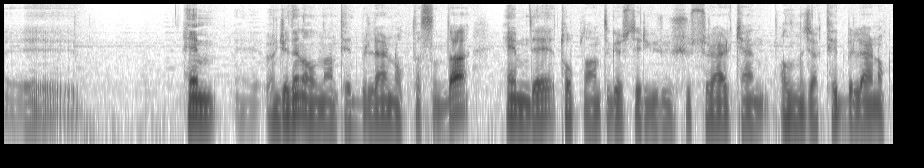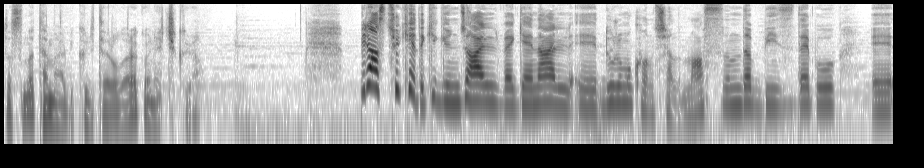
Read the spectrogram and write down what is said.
e, hem e, önceden alınan tedbirler noktasında hem de toplantı gösteri yürüyüşü sürerken alınacak tedbirler noktasında temel bir kriter olarak öne çıkıyor. Biraz Türkiye'deki güncel ve genel e, durumu konuşalım. Aslında bizde bu e,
